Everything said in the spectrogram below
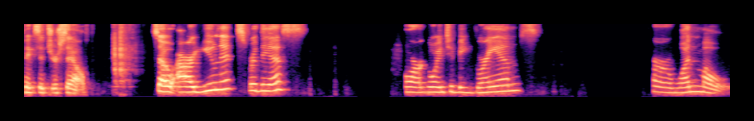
fix it yourself. So our units for this are going to be grams per one mole.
